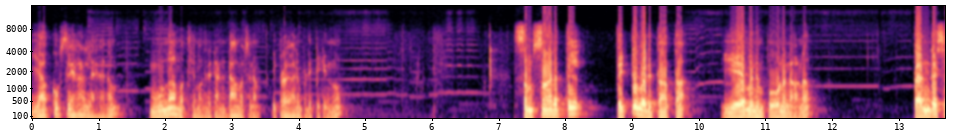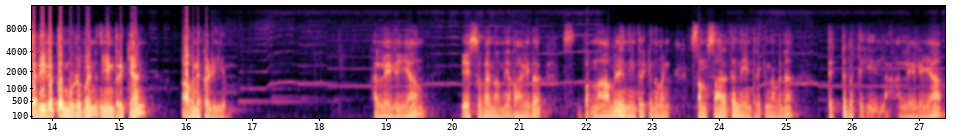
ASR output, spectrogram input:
യാക്കൂബ് സ്ലേഹ ലേഖനം മൂന്നാം അധ്യയം അതിന്റെ രണ്ടാം വചനം ഇപ്രകാരം പഠിപ്പിക്കുന്നു. സംസാരത്തിൽ തെറ്റുവരുത്താത്ത ഏവനും പൂർണനാണ് തന്റെ ശരീരത്തെ മുഴുവൻ നിയന്ത്രിക്കാൻ അവന് കഴിയും. ഹല്ലേലിയാം. യേശുവൻ നന്ദി. അതായത് നാവിനെ നിയന്ത്രിക്കുന്നവൻ സംസാരത്തെ നിയന്ത്രിക്കുന്നവന് തെറ്റ് പറ്റുകയില്ല ഹല്ലേലിയ.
